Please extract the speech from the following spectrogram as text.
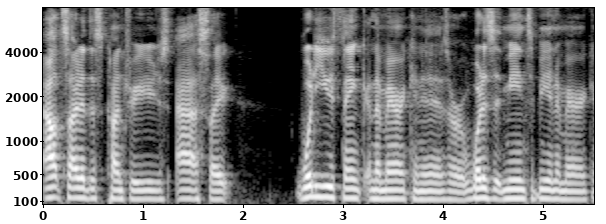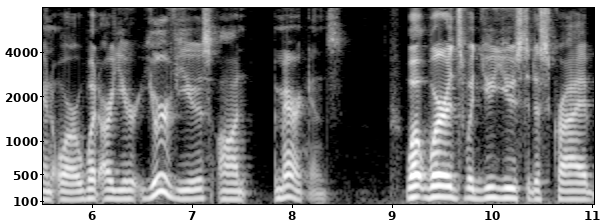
outside of this country, you just ask like what do you think an American is, or what does it mean to be an American, or what are your your views on Americans? What words would you use to describe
